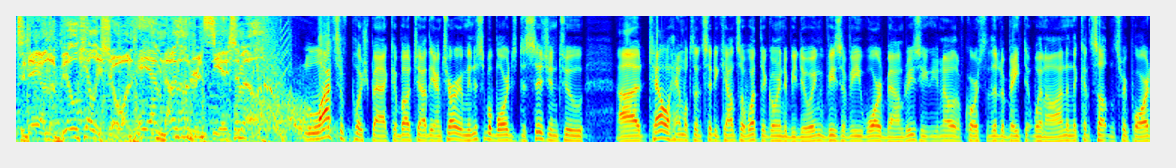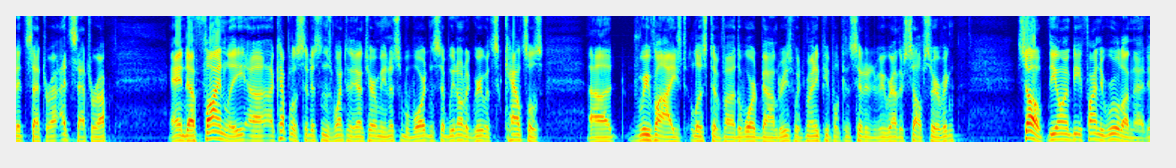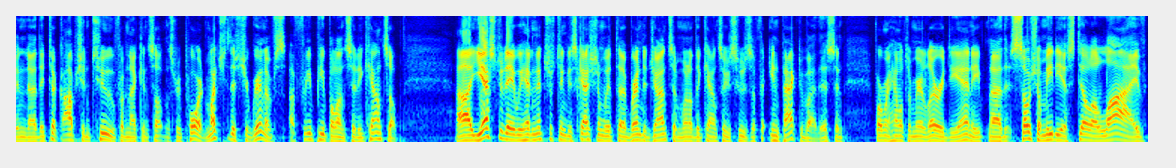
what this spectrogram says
Today on The Bill Kelly Show on AM 900 CHML. Lots of pushback about uh, the Ontario Municipal Board's decision to uh, tell Hamilton City Council what they're going to be doing vis-a-vis ward boundaries. You, you know, of course, the debate that went on and the consultants' report, et cetera, et cetera. And uh, finally, uh, a couple of citizens went to the Ontario Municipal Board and said, we don't agree with council's uh, revised list of uh, the ward boundaries, which many people consider to be rather self-serving. So the OMB finally ruled on that, and uh, they took option two from that consultant's report, much to the chagrin of, of free people on city council. Uh, yesterday, we had an interesting discussion with uh, Brenda Johnson, one of the councillors who's impacted by this, and former Hamilton Mayor Larry Di Uh, that social media is still alive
